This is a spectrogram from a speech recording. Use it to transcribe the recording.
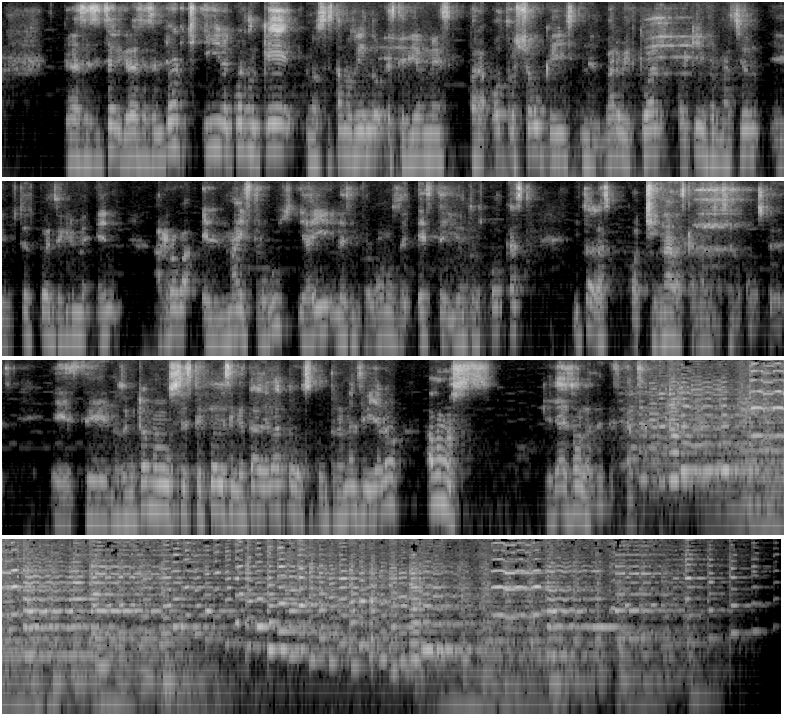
Gracias Itzel, gracias el George. Y recuerden que nos estamos viendo este viernes para otro showcase en el bar virtual. Cualquier información, eh, ustedes pueden seguirme en arroba el maestro y ahí les informamos de este y otros podcasts y todas las cochinadas que andamos haciendo para ustedes. Este, nos encontramos este jueves en Catada de Vatos contra Nancy Villaló. Vámonos, que ya es hora de descansar.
